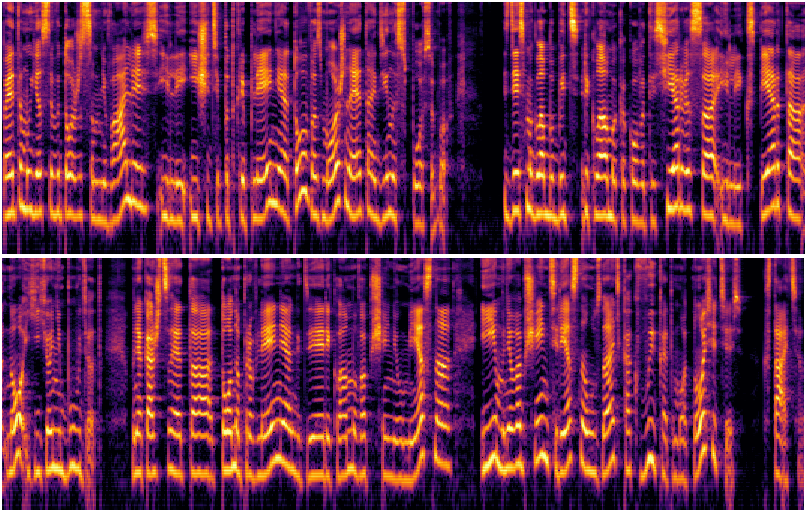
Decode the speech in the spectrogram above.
поэтому если вы тоже сомневались или ищете подкрепление, то, возможно, это один из способов. Здесь могла бы быть реклама какого-то сервиса или эксперта, но ее не будет. Мне кажется, это то направление, где реклама вообще неуместна, и мне вообще интересно узнать, как вы к этому относитесь. Кстати,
